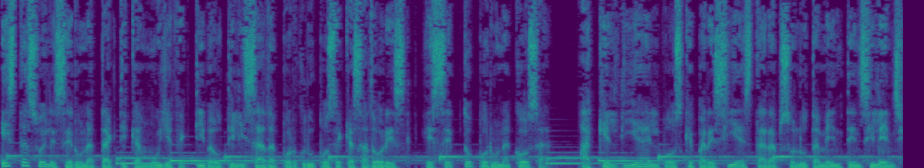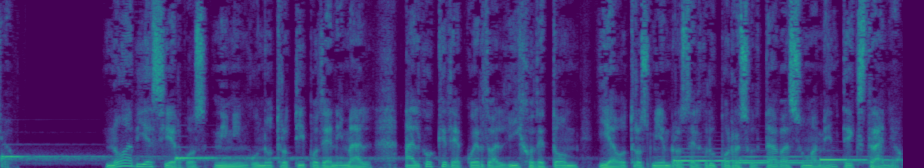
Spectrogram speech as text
Esta suele ser una táctica muy efectiva utilizada por grupos de cazadores, excepto por una cosa, aquel día el bosque parecía estar absolutamente en silencio. No había ciervos ni ningún otro tipo de animal, algo que de acuerdo al hijo de Tom y a otros miembros del grupo resultaba sumamente extraño.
